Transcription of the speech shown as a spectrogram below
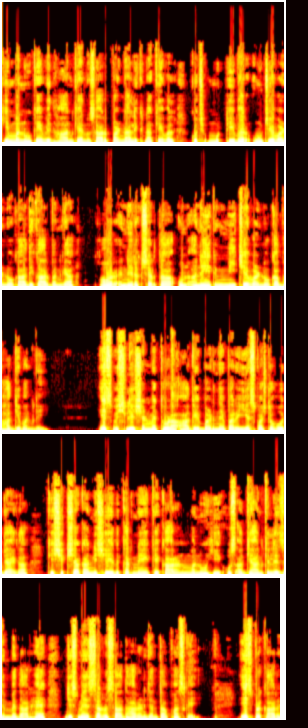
कि मनु के विधान के अनुसार पढ़ना लिखना केवल कुछ मुट्ठी भर ऊँचे वर्णों का अधिकार बन गया और निरक्षरता उन अनेक नीचे वर्णों का भाग्य बन गई। इस विश्लेषण में थोड़ा आगे बढ़ने पर यह स्पष्ट हो जाएगा कि शिक्षा का निषेध करने के कारण मनु ही उस अज्ञान के लिए जिम्मेदार है जिसमें सर्वसाधारण जनता फंस गई। इस प्रकार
